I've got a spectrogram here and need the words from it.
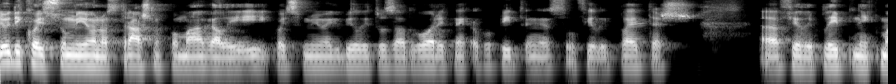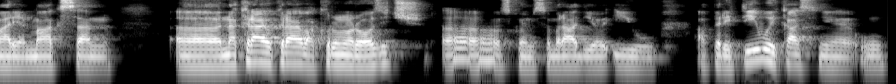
ljudi koji su mi ono strašno pomagali i koji su mi uvijek bili tu za odgovoriti nekako pitanje su Filip Leteš, a, Filip Lipnik, Marijan Maksan, a, na kraju krajeva Kruno Rozić, a, s kojim sam radio i u aperitivu i kasnije u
